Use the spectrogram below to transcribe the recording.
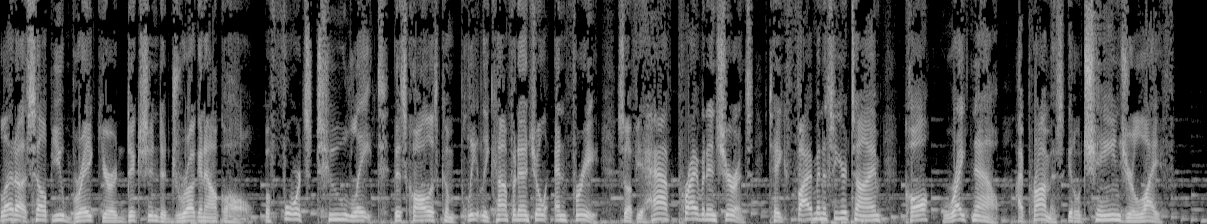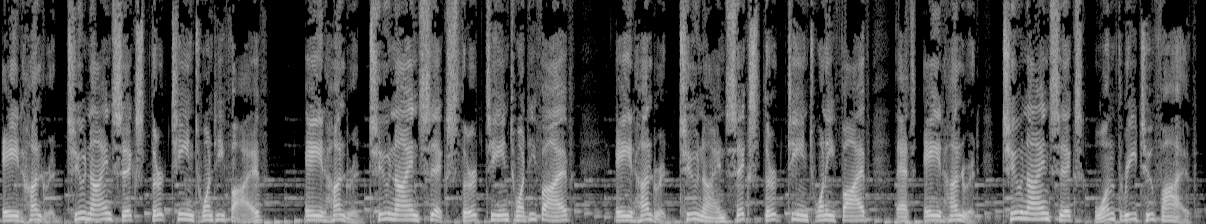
Let us help you break your addiction to drug and alcohol before it's too late. This call is completely confidential and free. So if you have private insurance, take five minutes of your time, call right now. I promise it'll change your life. 800 296 1325. 800 296 1325. 800 296 1325. That's 800 296 1325.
